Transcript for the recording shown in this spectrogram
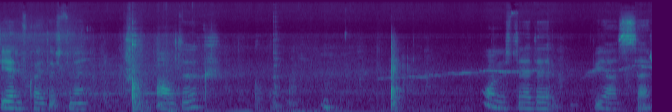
Diğer yufkayı da üstüne aldık. Onun üstüne de biraz serp.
